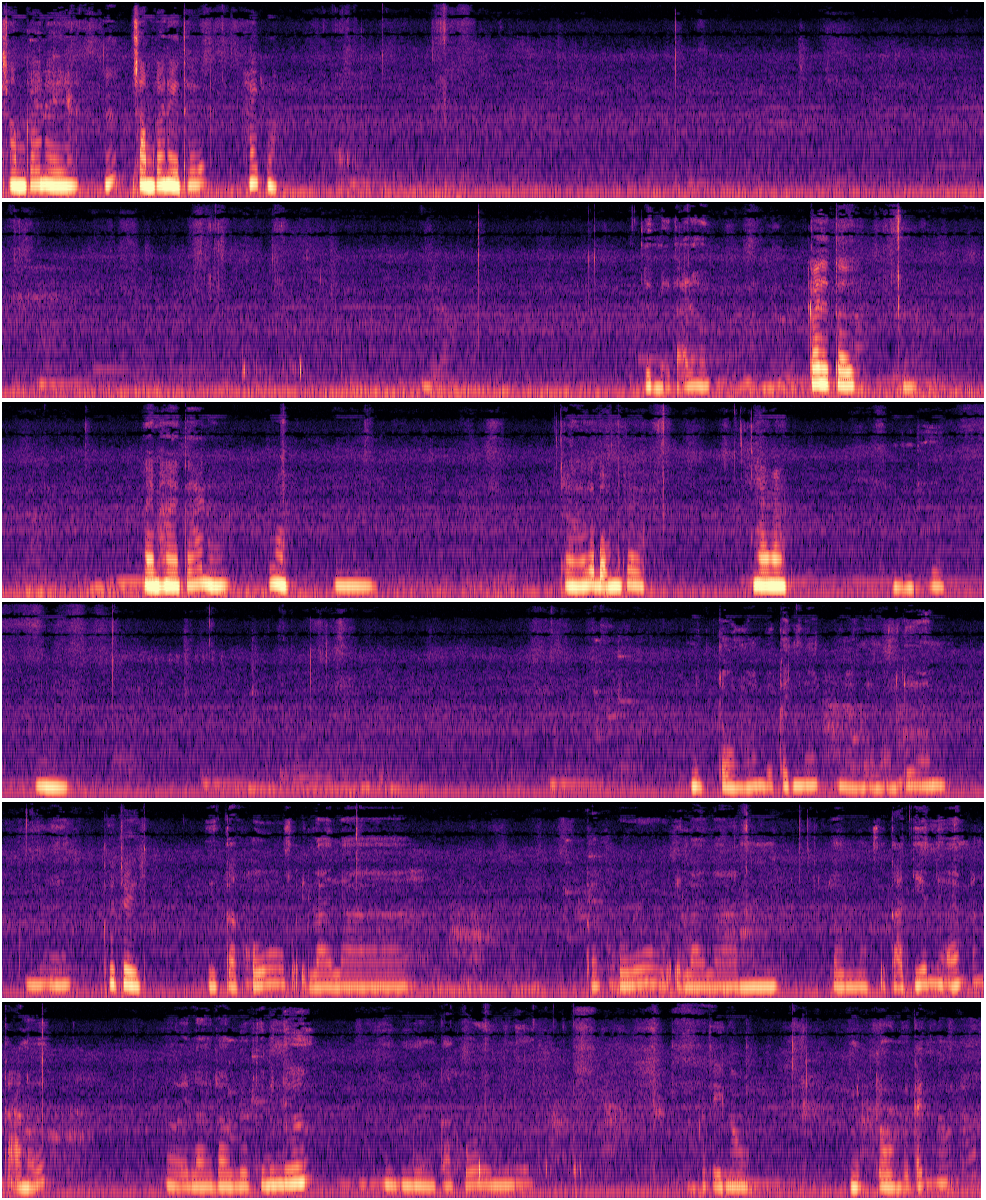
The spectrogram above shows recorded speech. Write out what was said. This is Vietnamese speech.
xong cái này xong cái này thế hết rồi. Dừng bị tải đâu. Cái thứ tư em hai cái nữa đúng không ừ. trời ơi cái bụng cái ngon không Bình thường ừ. Mì trồn ngon, bị canh ngon Này mấy món kia em cái gì Thì cá khô với lại là Cá khô với lại là Rau luộc với cá chiên nữa em Ăn cá nữa rồi là rau luộc thì bình thường Rồi Cá khô thì bình thường có gì ngon. Mịt trồn với cánh nó đó.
